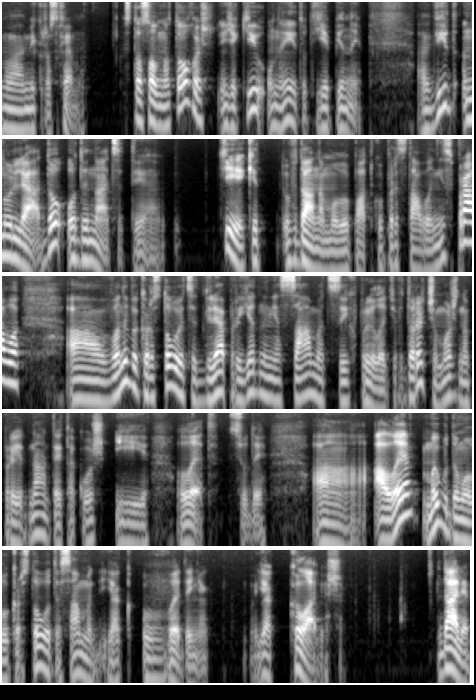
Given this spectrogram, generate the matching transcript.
е, мікросхему. Стосовно того, які у неї тут є піни. Від 0 до 11, ті, які в даному випадку представлені справа, вони використовуються для приєднання саме цих приладів. До речі, можна приєднати також і LED сюди. Але ми будемо використовувати саме як введення, як клавіші. Далі.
